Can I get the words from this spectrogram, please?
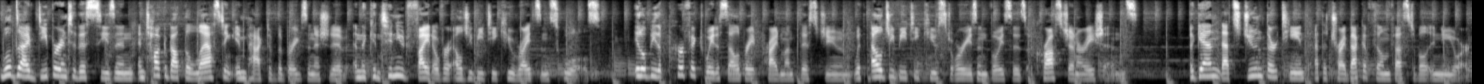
We'll dive deeper into this season and talk about the lasting impact of the Briggs Initiative and the continued fight over LGBTQ rights in schools. It'll be the perfect way to celebrate Pride Month this June with LGBTQ stories and voices across generations. Again, that's June 13th at the Tribeca Film Festival in New York.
